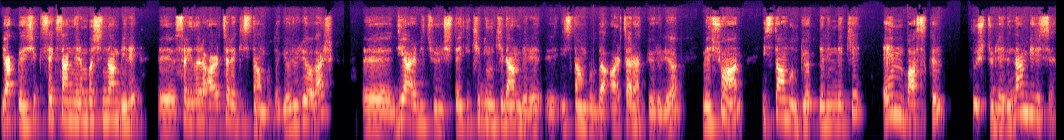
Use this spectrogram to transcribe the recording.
yaklaşık 80'lerin başından beri e, sayıları artarak İstanbul'da görülüyorlar. E, diğer bir tür işte 2002'den beri e, İstanbul'da artarak görülüyor. Ve şu an İstanbul göklerindeki en baskın kuş türlerinden birisi.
